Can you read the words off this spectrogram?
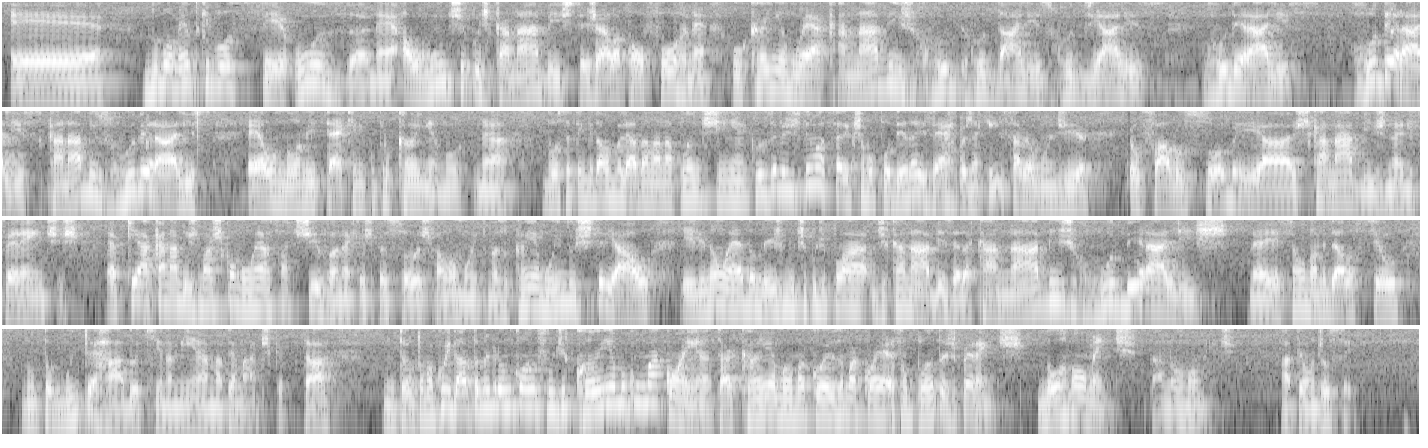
É... No momento que você usa né, algum tipo de cannabis, seja ela qual for, né? O cânhamo é a cannabis rudalis, rudialis, ruderalis, ruderalis, cannabis ruderalis é o nome técnico para o cânhamo, né? Você tem que dar uma olhada lá na plantinha. Inclusive, a gente tem uma série que chama O Poder das Ervas, né? Quem sabe algum dia eu falo sobre as cannabis, né? Diferentes. É porque a cannabis mais comum é a sativa, né? Que as pessoas falam muito. Mas o cânhamo industrial, ele não é do mesmo tipo de, de cannabis. É da cannabis ruderalis, né? Esse é o nome dela, se eu não estou muito errado aqui na minha matemática, tá? Então toma cuidado também para não confundir cânhamo com maconha, tá? Cânhamo é uma coisa, maconha são plantas diferentes, normalmente, tá? Normalmente, até onde eu sei.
